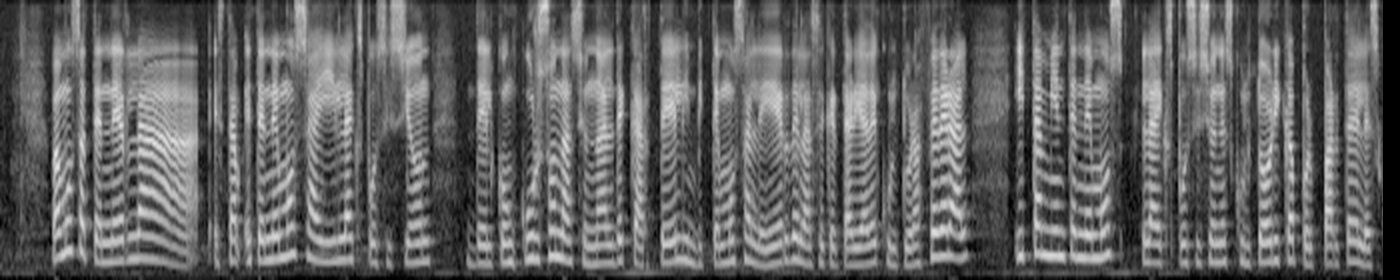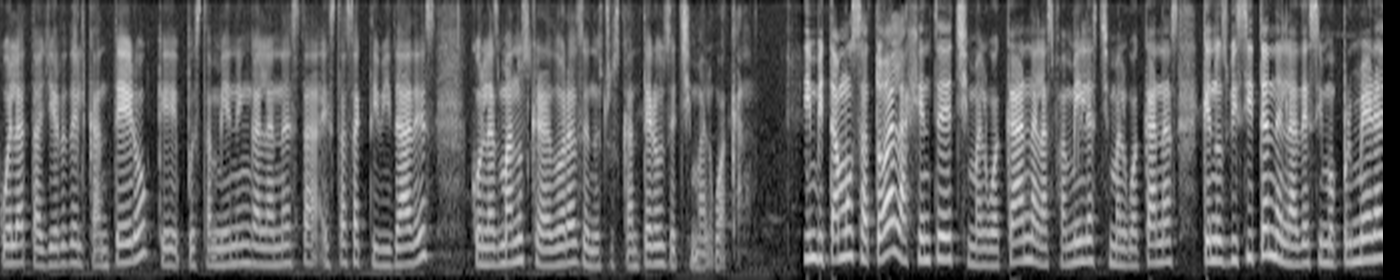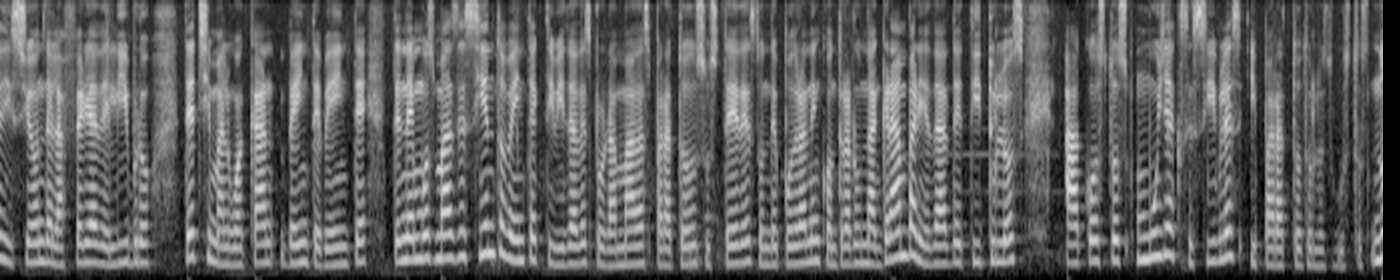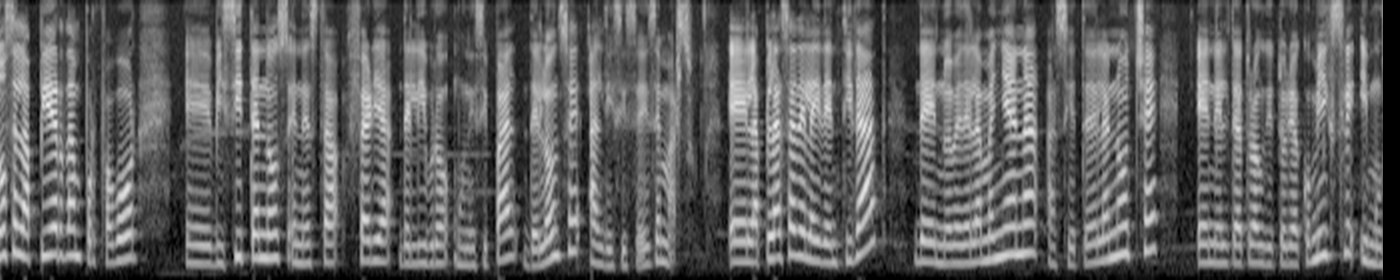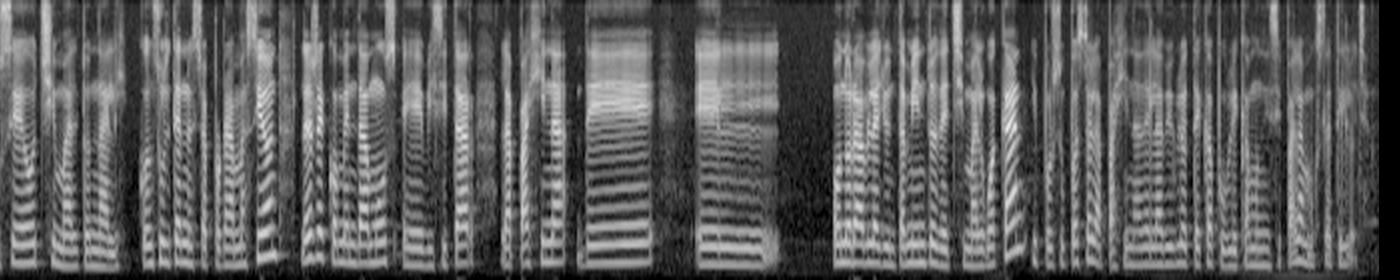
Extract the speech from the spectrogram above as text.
Vamos a tener la, tenemos ahí la exposición del concurso nacional de cartel, invitemos a leer de la Secretaría de Cultura Federal y también tenemos la exposición escultórica por parte de la Escuela Taller del Cantero, que pues también engalana esta, estas actividades con las manos creadoras de nuestros canteros de Chimalhuacán. Invitamos a toda la gente de Chimalhuacán, a las familias chimalhuacanas, que nos visiten en la decimoprimera edición de la Feria del Libro de Chimalhuacán 2020. Tenemos más de 120 actividades programadas para todos ustedes, donde podrán encontrar una gran variedad de títulos a costos muy accesibles y para todos los gustos. No se la pierdan, por favor. Eh, visítenos en esta Feria del Libro Municipal del 11 al 16 de marzo. En la Plaza de la Identidad de 9 de la mañana a 7 de la noche en el Teatro Auditorio Comixli y Museo Chimaltonali. Consulten nuestra programación. Les recomendamos eh, visitar la página de el Honorable Ayuntamiento de Chimalhuacán y por supuesto la página de la Biblioteca Pública Municipal Amoxtlatiloyan.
